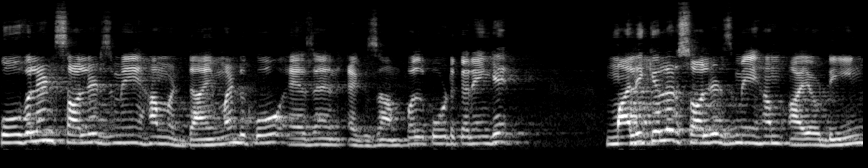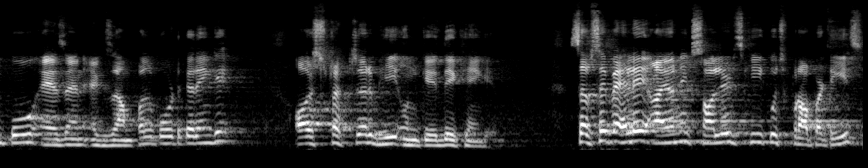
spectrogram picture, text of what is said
कोवलेंट सॉलिड्स में हम डायमंड को एज एन एग्ज़ाम्पल कोट करेंगे. मालिकुलर सॉलिड्स में हम आयोडीन को एज एन एग्ज़ाम्पल कोट करेंगे और स्ट्रक्चर भी उनके देखेंगे. सबसे पहले आयोनिक सॉलिड्स की कुछ प्रॉपर्टीज़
